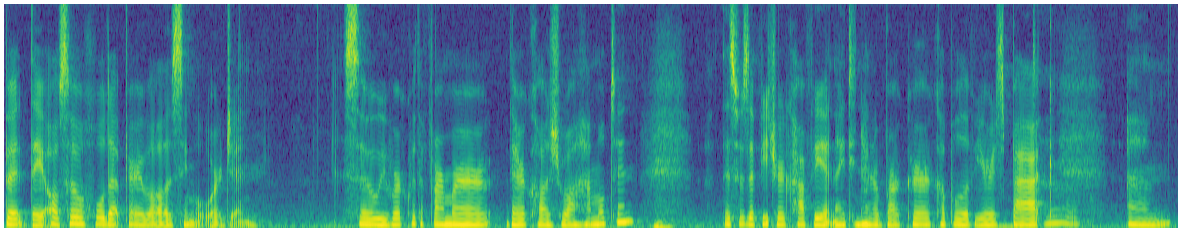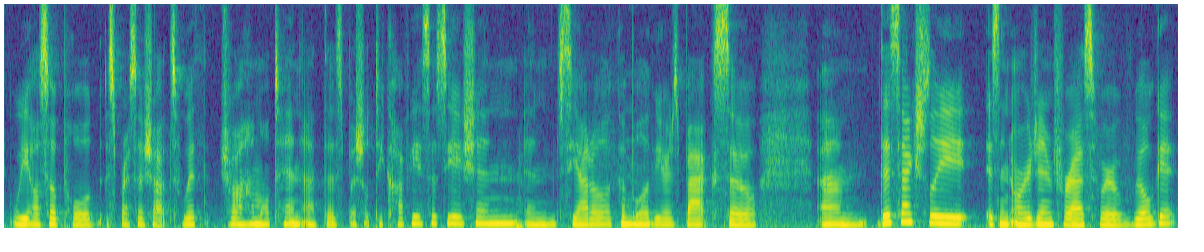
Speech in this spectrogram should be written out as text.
But they also hold up very well as single origin. So we work with a farmer there called Joao Hamilton. Hmm. This was a featured coffee at 1900 Barker a couple of years back. Oh. Um, we also pulled espresso shots with Joao Hamilton at the Specialty Coffee Association in Seattle a couple of years back. So um, this actually is an origin for us where we'll get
